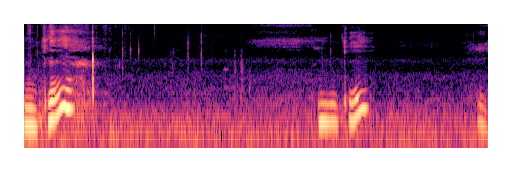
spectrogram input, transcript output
You okay? Are you okay? Hey.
